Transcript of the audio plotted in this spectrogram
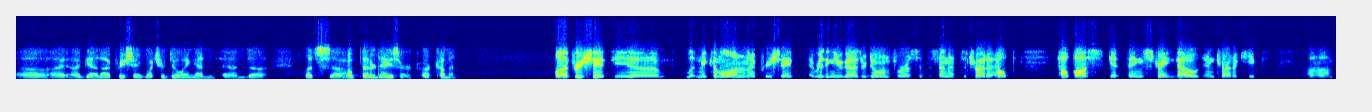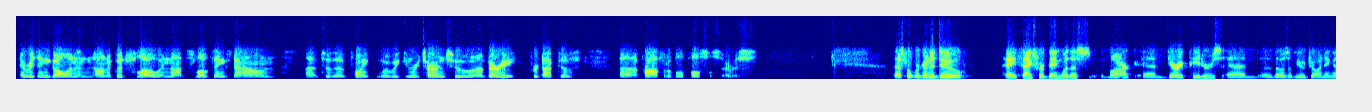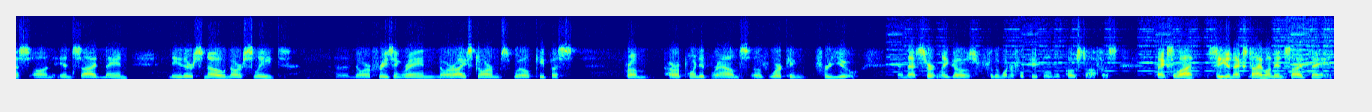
uh, I, again, I appreciate what you're doing, and, and uh, let's uh, hope better days are, are coming. Well, I appreciate the uh, letting me come on, and I appreciate everything you guys are doing for us at the Senate to try to help help us get things straightened out and try to keep um, everything going and on a good flow and not slow things down uh, to the point where we can return to a very productive, uh, profitable postal service. That's what we're going to do. Hey, thanks for being with us, Mark and Gary Peters, and uh, those of you joining us on Inside Maine. Neither snow nor sleet, uh, nor freezing rain, nor ice storms will keep us from our appointed rounds of working for you. And that certainly goes for the wonderful people of the post office. Thanks a lot. See you next time on Inside Maine.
